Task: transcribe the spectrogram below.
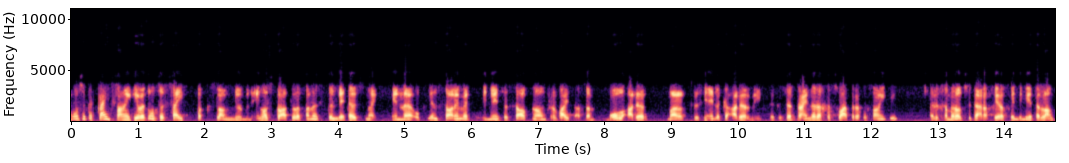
Ons het 'n klein slangetjie wat ons 'n sypik slang noem. In Engels praat hulle van 'n stiletto snake. En uh, op een stadium het die mense self na hom verwys as 'n moladder, maar dis nie eintlik 'n adder nie. Dit is 'n breinerige swarterige slangetjie. Dit is gemiddeld so 30-40 cm lank.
